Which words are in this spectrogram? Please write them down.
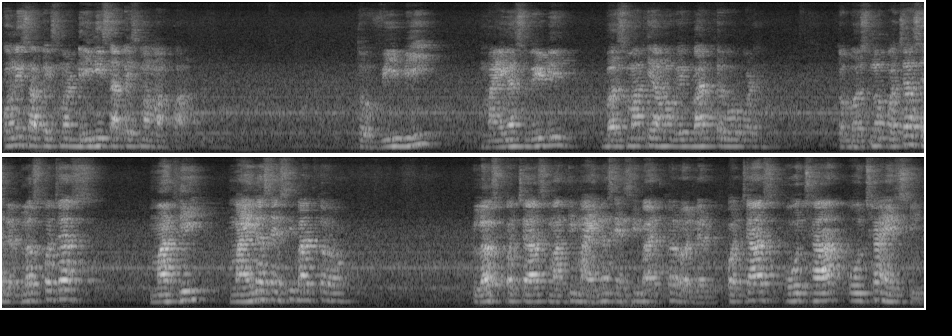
કોની સાપેક્ષમાં? D ની સાપેક્ષમાં માપવાનો. તો VB VD બસમાંથી આનો વેગ બાદ કરવો પડે. તો બસનો 50 એટલે પ્લસ 50 માંથી માઇનસ 80 બાદ કરો. પ્લસ 50 માંથી માઇનસ 80 બાદ કરો એટલે 50 ઓછા ઓછા 80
